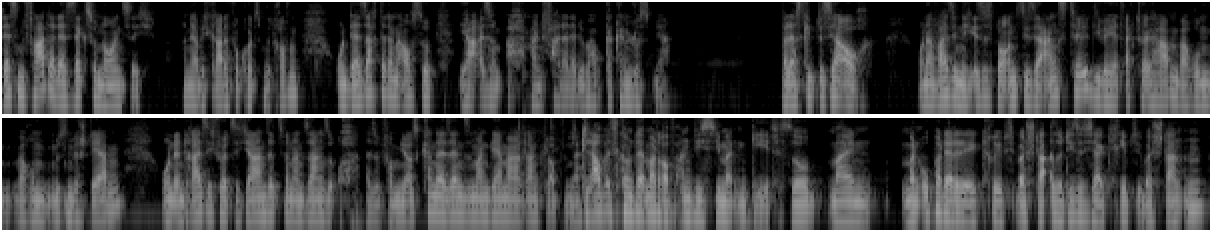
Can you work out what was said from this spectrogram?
dessen Vater, der ist 96 und den habe ich gerade vor kurzem getroffen. Und der sagte dann auch so: Ja, also, ach, mein Vater, der hat überhaupt gar keine Lust mehr. Weil das gibt es ja auch. Und dann weiß ich nicht, ist es bei uns diese Angst, Till, die wir jetzt aktuell haben, warum, warum müssen wir sterben? Und in 30, 40 Jahren sitzen wir dann und sagen so, oh, also von mir aus kann der Sensenmann gerne mal ranklopfen. Ne? Ich glaube, es kommt ja immer darauf an, wie es jemandem geht. So, mein, mein Opa, der hat Krebs überstanden, also dieses Jahr Krebs überstanden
